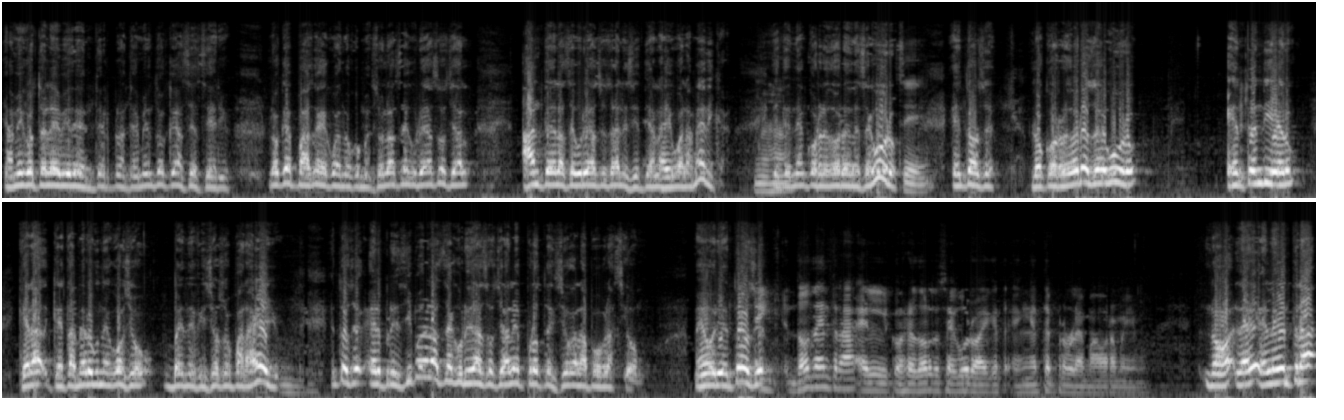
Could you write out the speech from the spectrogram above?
Y amigo televidente, el planteamiento que hace Sergio. Lo que pasa es que cuando comenzó la seguridad social, antes de la seguridad social existían las igualas médicas y tenían corredores de seguro. Sí. Entonces, los corredores de seguro entendieron que, era, que también era un negocio beneficioso para ellos. Entonces, el principio de la seguridad social es protección a la población. Mejor, y entonces, ¿En- ¿Dónde entra el corredor de seguro en este problema ahora mismo? No, le- él entra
